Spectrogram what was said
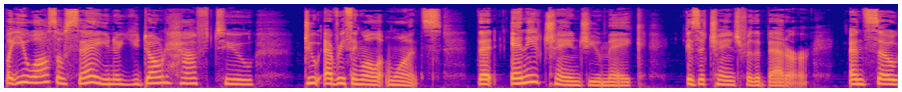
but you also say, you know, you don't have to do everything all at once. That any change you make is a change for the better. And so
